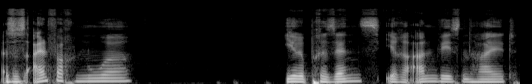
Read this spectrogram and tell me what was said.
Es ist einfach nur ihre Präsenz, ihre Anwesenheit,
